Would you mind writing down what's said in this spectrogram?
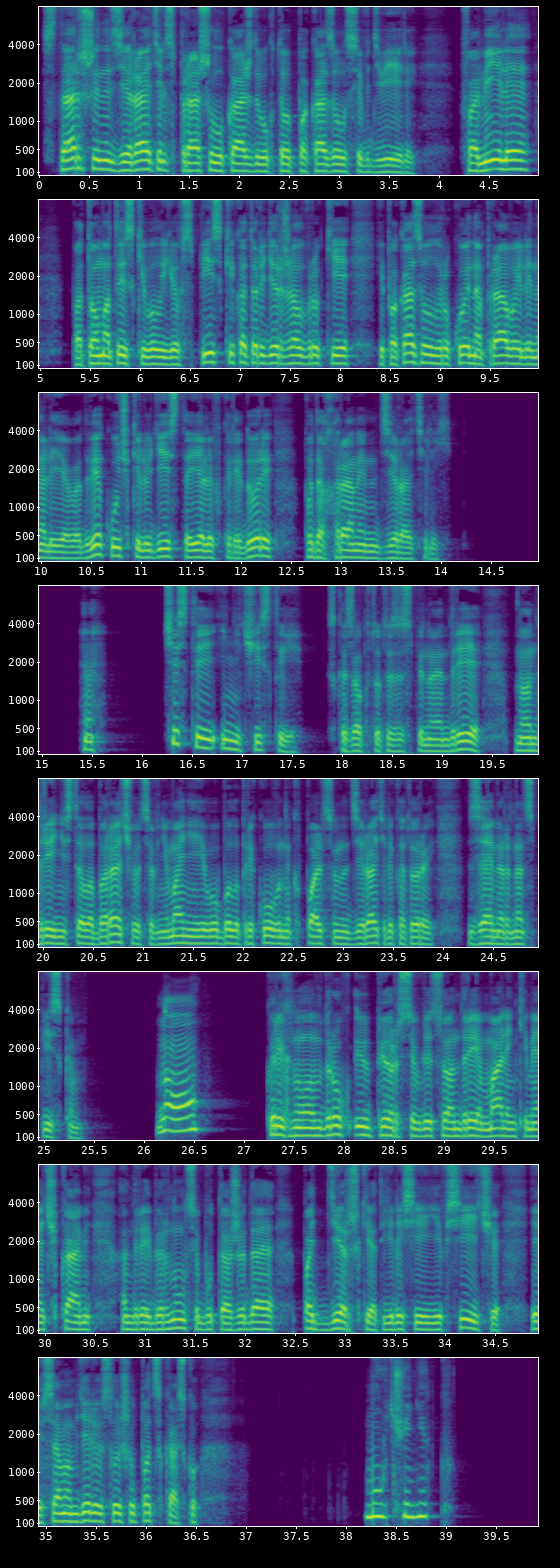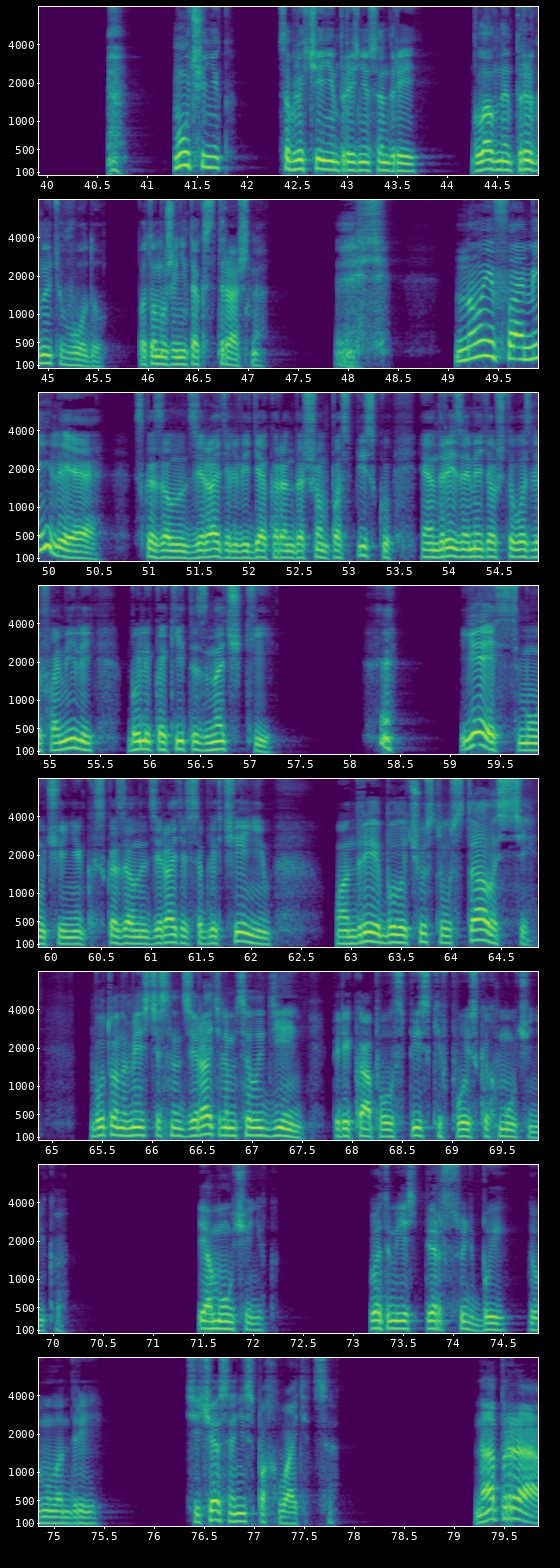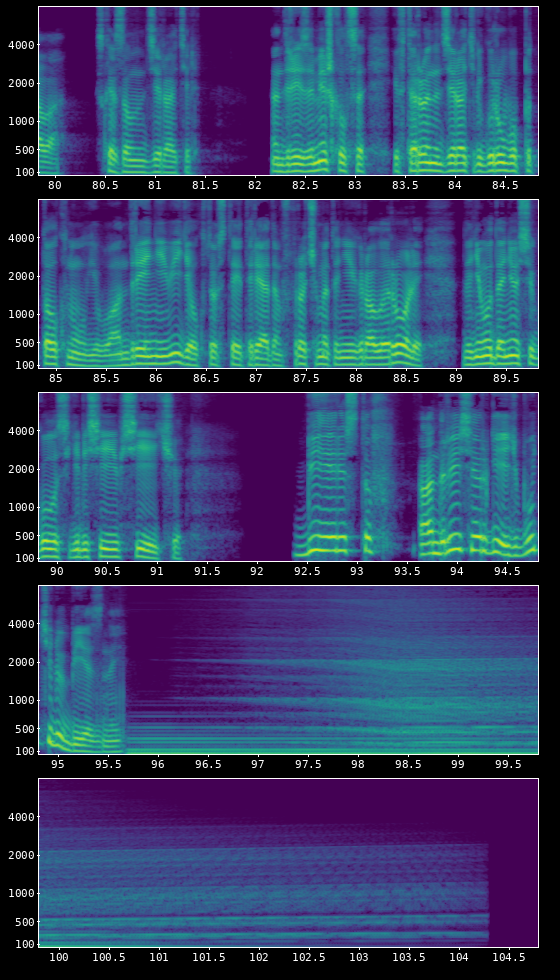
Старший надзиратель спрашивал каждого, кто показывался в двери. Фамилия, Потом отыскивал ее в списке, который держал в руке, и показывал рукой направо или налево. Две кучки людей стояли в коридоре под охраной надзирателей. «Хе, чистые и нечистые», — сказал кто-то за спиной Андрея, но Андрей не стал оборачиваться, внимание его было приковано к пальцу надзирателя, который замер над списком. «Ну?» Крикнул он вдруг и уперся в лицо Андрея маленькими очками. Андрей обернулся, будто ожидая поддержки от Елисея Евсеевича, и в самом деле услышал подсказку. «Мученик». «Мученик», — с облегчением произнес Андрей. «Главное прыгнуть в воду, потом уже не так страшно». Эх, «Ну и фамилия», сказал надзиратель, ведя карандашом по списку, и Андрей заметил, что возле фамилий были какие-то значки. «Хе, есть мученик», — сказал надзиратель с облегчением. У Андрея было чувство усталости, будто он вместе с надзирателем целый день перекапывал списки в поисках мученика. «Я мученик. В этом есть перс судьбы», — думал Андрей. «Сейчас они спохватятся». «Направо!» — сказал надзиратель. Андрей замешкался, и второй надзиратель грубо подтолкнул его. Андрей не видел, кто стоит рядом. Впрочем, это не играло роли. До него донесся голос Елисея Евсеевича. «Берестов! Андрей Сергеевич, будьте любезны!»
